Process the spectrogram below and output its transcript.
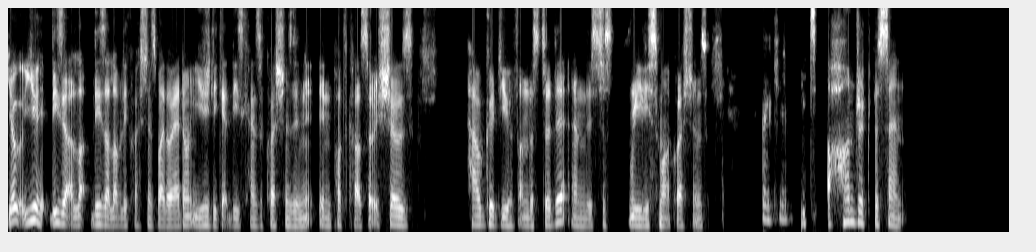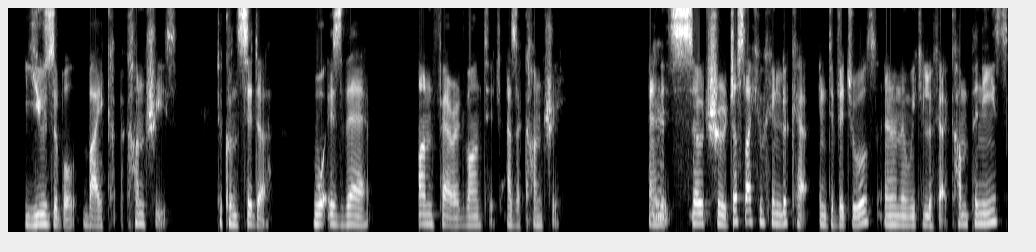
You you these are lo- these are lovely questions by the way. I don't usually get these kinds of questions in in podcasts so it shows how good you have understood it and it's just really smart questions. Thank you. It's 100% usable by c- countries to consider what is their unfair advantage as a country. And it's so true. Just like we can look at individuals and then we can look at companies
